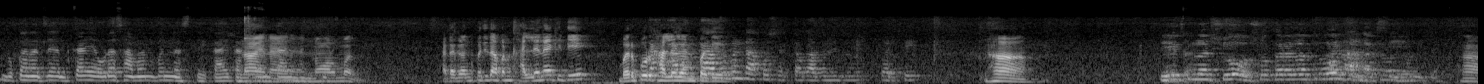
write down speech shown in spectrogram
दुकानातल्या काय एवढा सामान पण नसते. काय नाही काय नाही. नॉर्मल. आता गणपतीत आपण खाल्ले नाही किती? भरपूर खाल्ले आपण गणपती. काजू पण टाकू शकतो काजू बिजू वरती. हा. ते तुला शो शो करायला तू काय पण लागशील. हा.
